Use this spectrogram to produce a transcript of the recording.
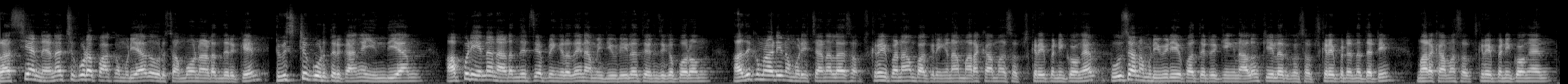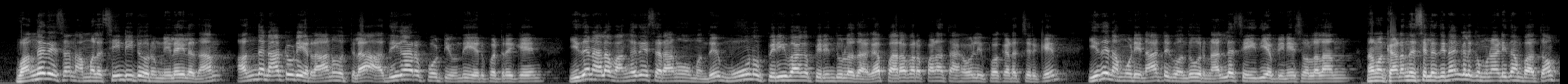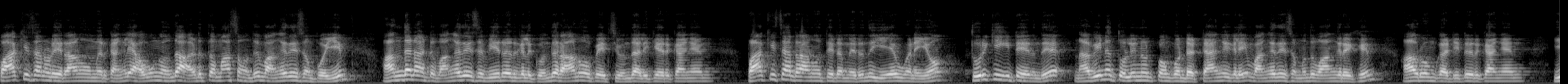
ரஷ்யா நினைச்சு கூட பார்க்க முடியாத ஒரு சம்பவம் நடந்திருக்கு. ட்விஸ்ட் கொடுத்துருக்காங்க இந்தியா. அப்படி என்ன நடந்துச்சு அப்படிங்கிறதை நம்ம இந்த வீடியோவில் தெரிஞ்சுக்க போகிறோம் அதுக்கு முன்னாடி நம்முடைய சேனலை சப்ஸ்கிரைப் பண்ணாமல் பார்க்குறீங்கன்னா மறக்காமல் சப்ஸ்கிரைப் பண்ணிக்கோங்க. புதுசாக நம்முடைய வீடியோ பார்த்துட்டு இருக்கீங்கனாலும் கீழே இருக்கும் சப்ஸ்கிரைப் பட்டனை தட்டி மறக்காமல் சப்ஸ்கிரைப் பண்ணிக்கோங்க. வங்கதேசம் நம்மளை சீண்டிட்டு வரும் நிலையில தான் அந்த நாட்டுடைய இராணுவத்தில் அதிகார போட்டி வந்து ஏற்பட்டிருக்கு. இதனால வங்கதேச ராணுவம் வந்து மூணு பிரிவாக பிரிந்துள்ளதாக பரபரப்பான தகவல் இப்போ கிடைச்சிருக்கு. இது நம்முடைய நாட்டுக்கு வந்து ஒரு நல்ல செய்தி அப்படின்னே சொல்லலாம். நம்ம கடந்த சில தினங்களுக்கு முன்னாடி தான் பார்த்தோம். பாகிஸ்தானுடைய ராணுவம் இருக்காங்களே அவங்க வந்து அடுத்த மாசம் வந்து வங்கதேசம் போய் அந்த நாட்டு வங்கதேச வீரர்களுக்கு வந்து ராணுவ பயிற்சி வந்து அளிக்க இருக்காங்க. பாகிஸ்தான் ராணுவத்திடம் இருந்து ஏவுகணையும் துருக்கி இருந்து நவீன தொழில்நுட்பம் கொண்ட டேங்குகளையும் வங்கதேசம் வந்து வாங்குறதுக்கு ஆர்வம் காட்டிட்டு இருக்காங்க.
